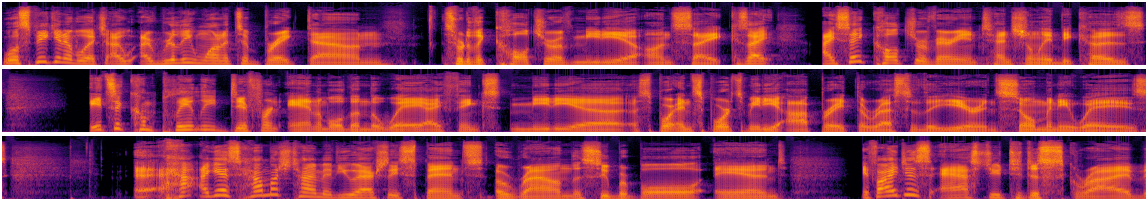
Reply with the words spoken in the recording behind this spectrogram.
Well, speaking of which, I, I really wanted to break down sort of the culture of media on site because I I say culture very intentionally because it's a completely different animal than the way I think media, uh, sport and sports media operate the rest of the year in so many ways. Uh, I guess how much time have you actually spent around the Super Bowl? And if I just asked you to describe,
